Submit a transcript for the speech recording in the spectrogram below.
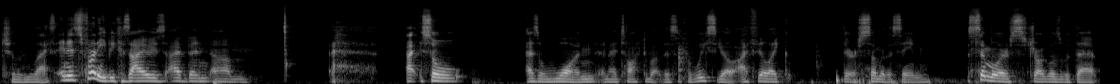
chill and relax, and it's funny because I was I've been um, I so as a one, and I talked about this a couple weeks ago. I feel like there are some of the same similar struggles with that.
